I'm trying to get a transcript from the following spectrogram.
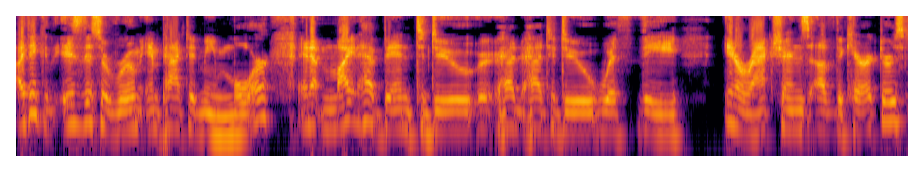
I think "Is This a Room?" impacted me more, and it might have been to do had had to do with the interactions of the characters.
